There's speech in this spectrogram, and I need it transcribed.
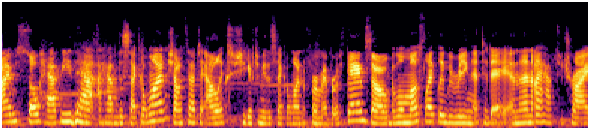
I'm so happy that I have the second one. Shouts out to Alex. She gifted me the second one for my birthday. So I will most likely be reading that today. And then I have to try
